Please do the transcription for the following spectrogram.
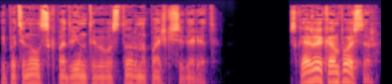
и потянулся к подвинутой в его сторону пачке сигарет. «Скажи, компостер,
